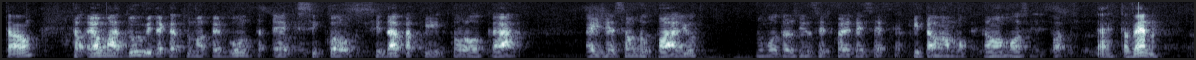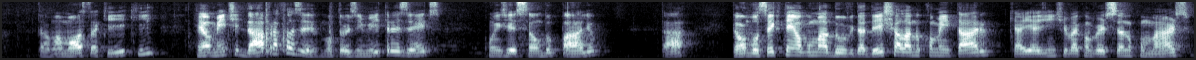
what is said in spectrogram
Então, então, é uma dúvida que a turma pergunta, é que se, se dá para te colocar a injeção do Palio no motorzinho do 147. Aqui tá uma, tá uma amostra que pode. É, tá vendo? Tá uma amostra aqui que realmente dá para fazer. Motorzinho 1300 com injeção do Palio, tá? Então você que tem alguma dúvida, deixa lá no comentário, que aí a gente vai conversando com o Márcio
